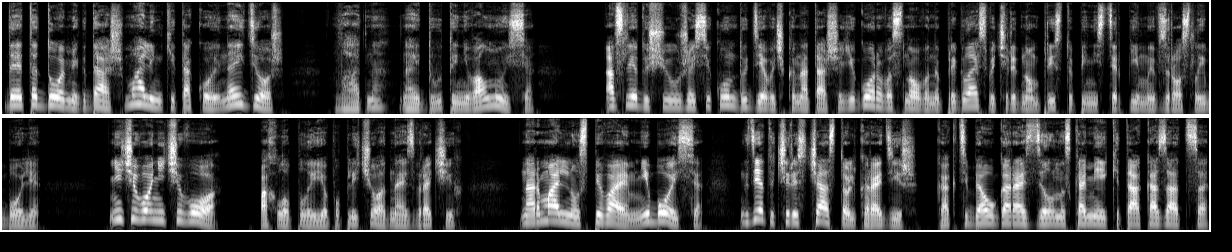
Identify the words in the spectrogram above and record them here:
«Да это домик, Даш, маленький такой, найдешь. «Ладно, найду, ты не волнуйся». А в следующую уже секунду девочка Наташа Егорова снова напряглась в очередном приступе нестерпимой взрослой боли. «Ничего, ничего», — похлопала ее по плечу одна из врачих. «Нормально успеваем, не бойся. Где ты через час только родишь? Как тебя угораздило на скамейке-то оказаться?»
